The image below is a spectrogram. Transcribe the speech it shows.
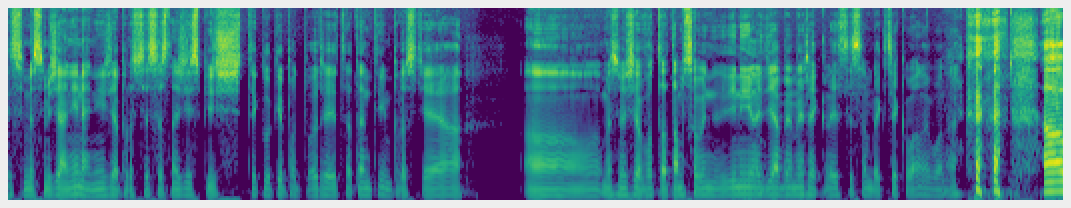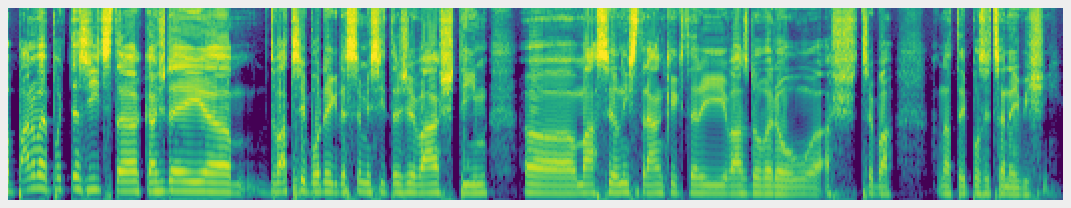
si myslím, že ani není, že prostě se snaží spíš ty kluky podpořit a ten tým prostě a uh, myslím, že o to tam jsou jiní lidi, aby mi řekli, jestli jsem backcheckoval nebo ne. Uh, Pánové, pojďte říct uh, každý dva, tři body, kde si myslíte, že váš tým uh, má silné stránky, které vás dovedou až třeba na té pozice nejvyšší.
